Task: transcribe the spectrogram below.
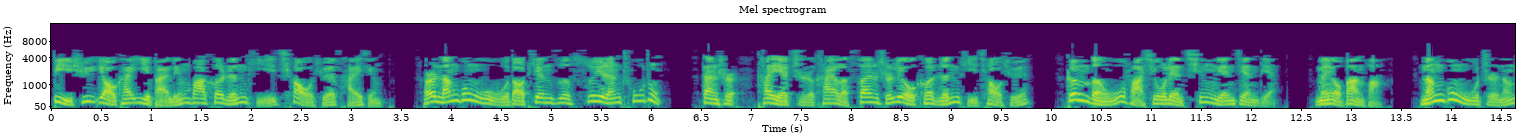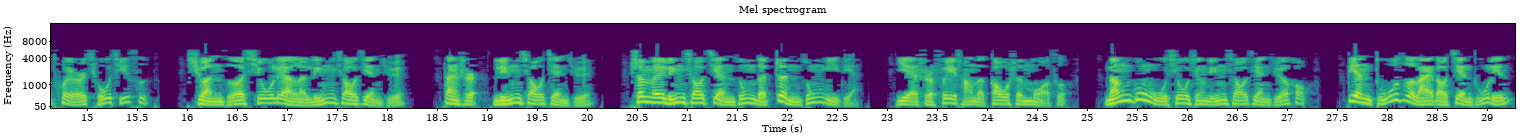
必须要开一百零八颗人体窍穴才行。而南宫武武道天资虽然出众，但是他也只开了三十六颗人体窍穴，根本无法修炼青莲剑典。没有办法，南宫武只能退而求其次，选择修炼了凌霄剑诀。但是凌霄剑诀身为凌霄剑宗的正宗秘典，也是非常的高深莫测。南宫武修行凌霄剑诀后，便独自来到剑竹林，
